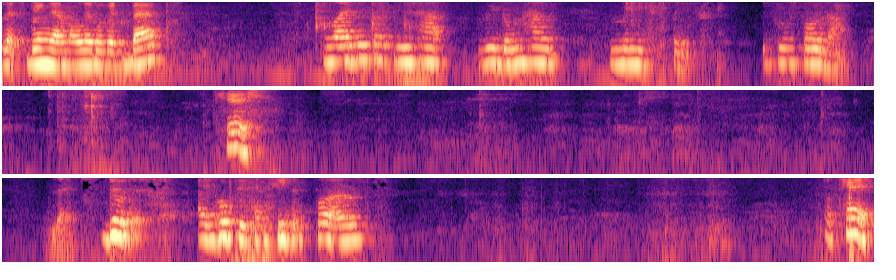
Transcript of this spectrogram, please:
Let's bring them a little bit back. Why? Because we have we don't have many space. It will fall down. Okay. Let's do this. I hope you can see the birds. Okay.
